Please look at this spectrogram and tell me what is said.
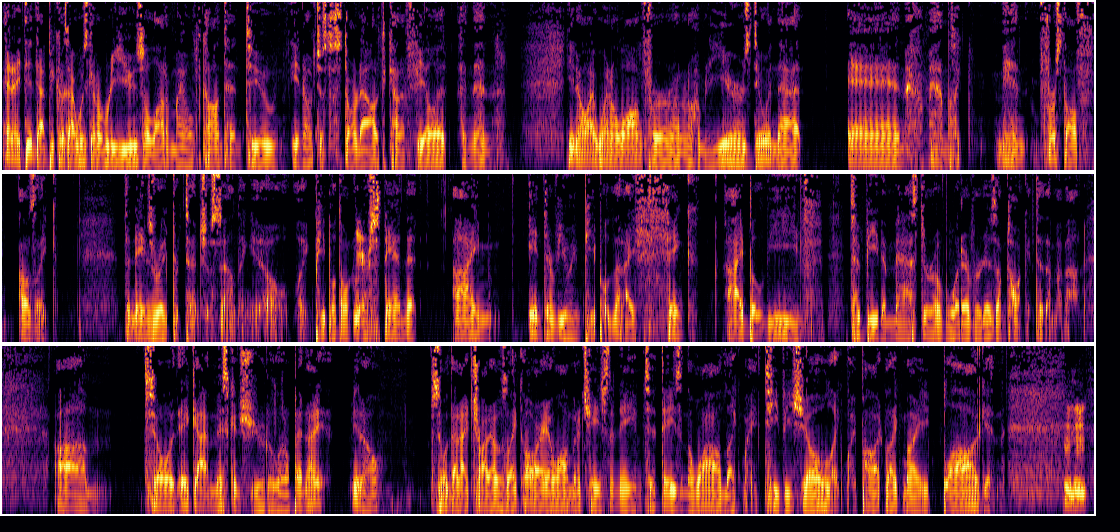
And I did that because I was going to reuse a lot of my old content to, you know, just to start out to kind of feel it. And then, you know, I went along for I don't know how many years doing that. and man, I'm like, man, first off, I was like, the name's really pretentious sounding, you know, like people don't Yeah. understand that I'm interviewing people that I think I believe to be the master of whatever it is I'm talking to them about. Um, so it got misconstrued a little bit. And I, you know, so then I tried, I was like, all right, well, I'm going to change the name to Days in the Wild, like my TV show, like my pod, like my blog and,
